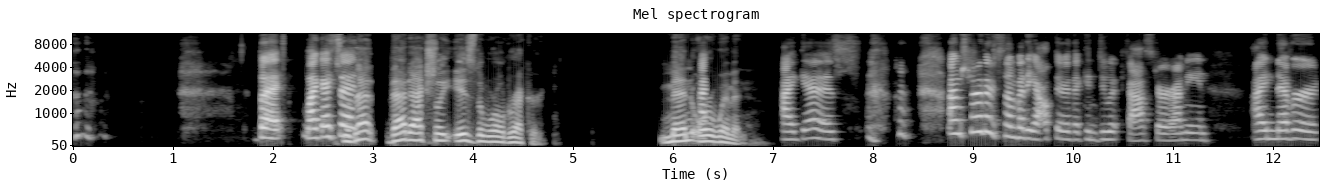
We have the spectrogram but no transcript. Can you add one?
but like I So said, that that actually is the world record. Men or women. I guess I'm sure there's somebody out there that can do it faster. I mean, I never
